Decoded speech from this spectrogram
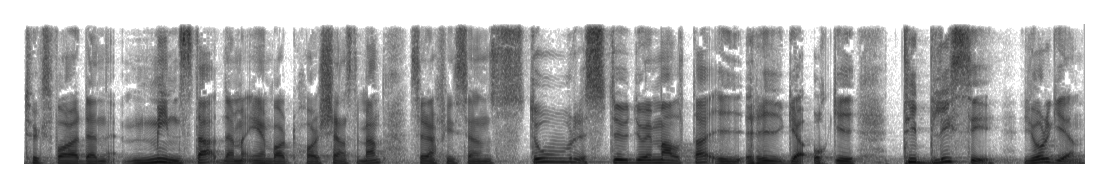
tycks vara den minsta, där man enbart har tjänstemän. Sedan finns en stor studio i Malta, i Riga och i Tbilisi, Georgien.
